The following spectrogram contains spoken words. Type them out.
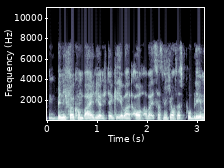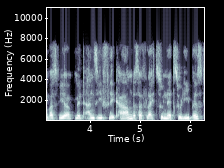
bin ich vollkommen bei dir und ich denke Eberhard auch, aber ist das nicht auch das Problem, was wir mit Hansi Flick haben, dass er vielleicht zu nett, zu lieb ist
